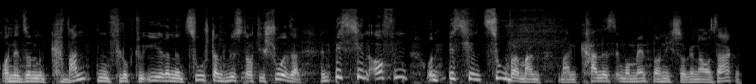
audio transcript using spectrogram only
Und in so einem quantenfluktuierenden Zustand müssten auch die Schulen sein. Ein bisschen offen und ein bisschen zu, weil man, man kann es im Moment noch nicht so genau sagen.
